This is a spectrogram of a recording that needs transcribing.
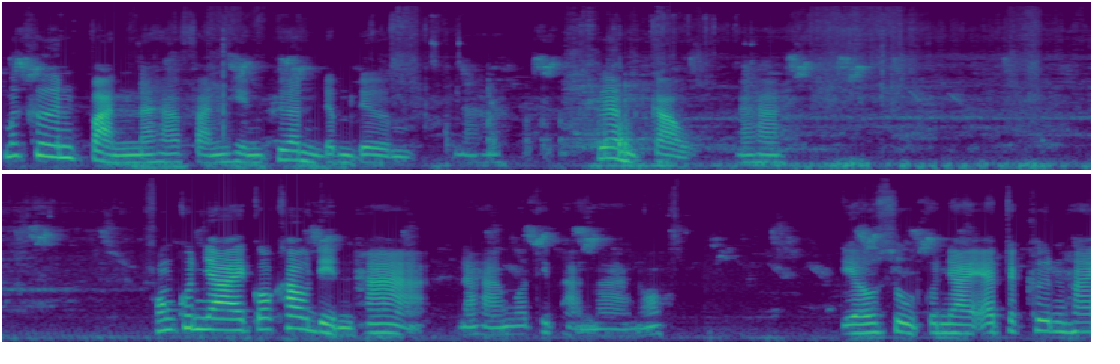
เมื่อคืนฝันนะคะ ฝันเห็นเพื่อนเดิมๆนะคะ เพื่อนเก่านะคะ ของคุณยายก็เข้าเด่นห้านะคะงวดที่ผ่านมาเนาะเดี๋ยวสูตรคุณยายแอดจะขึ้นให้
